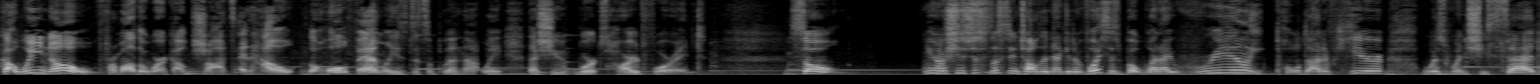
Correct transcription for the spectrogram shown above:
God, we know from all the workout shots and how the whole family is disciplined that way that she works hard for it. So, you know, she's just listening to all the negative voices. But what I really pulled out of here was when she said,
